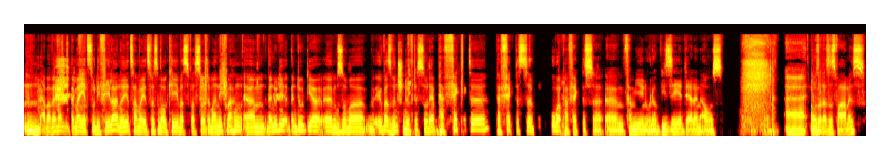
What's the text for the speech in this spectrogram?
Aber wenn man, wenn man jetzt so die Fehler, ne, jetzt haben wir, jetzt wissen wir, okay, was, was sollte man nicht machen. Ähm, wenn du dir, wenn du dir ähm, so mal irgendwas wünschen dürftest, so der perfekte, perfekteste, oberperfekteste ähm, Familienurlaub, wie sähe der denn aus? Äh, Außer dass es warm ist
